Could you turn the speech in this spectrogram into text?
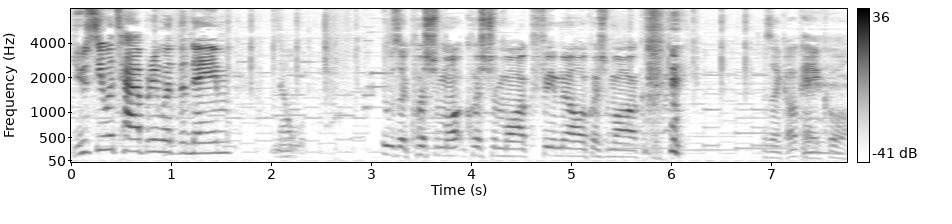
Do you see what's happening with the name? No. It was like question mark, question mark, female, question mark. I was like, okay, cool.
